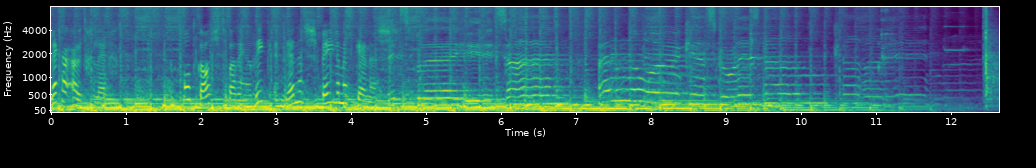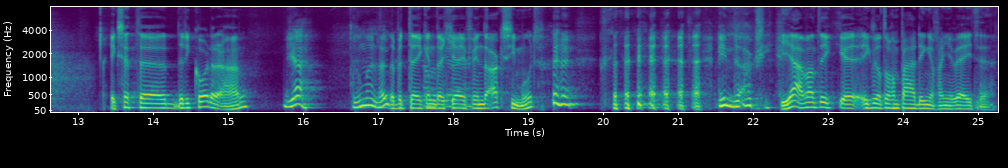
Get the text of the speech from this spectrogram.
Lekker Uitgelegd. Een podcast waarin Rick en Dennis spelen met kennis. It's playtime, and the work at school is done. Covered in Ik zet eh, de recorder aan. Ja, doe maar leuk. Dat betekent dat je even in de actie moet. In de actie. Ja, want ik, eh, ik wil toch een paar dingen van je weten.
